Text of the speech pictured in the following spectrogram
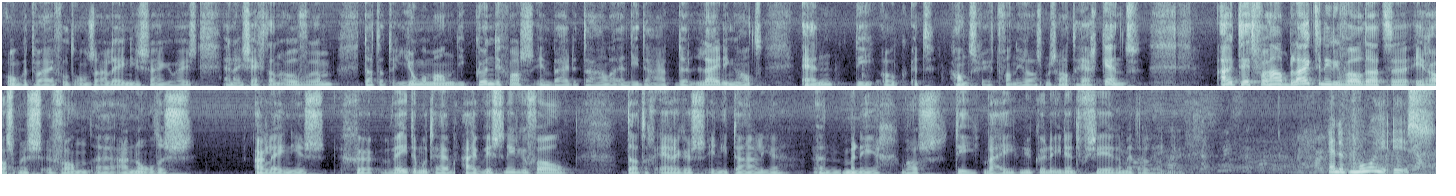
ongetwijfeld onze Arlenius zijn geweest. En hij zegt dan over hem dat het een jongeman die kundig was in beide talen en die daar de leiding had. En die ook het handschrift van Erasmus had herkend. Uit dit verhaal blijkt in ieder geval dat uh, Erasmus van uh, Arnoldus Arlenius geweten moet hebben. Hij wist in ieder geval dat er ergens in Italië een meneer was die wij nu kunnen identificeren met Arlenius. En het mooie is,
